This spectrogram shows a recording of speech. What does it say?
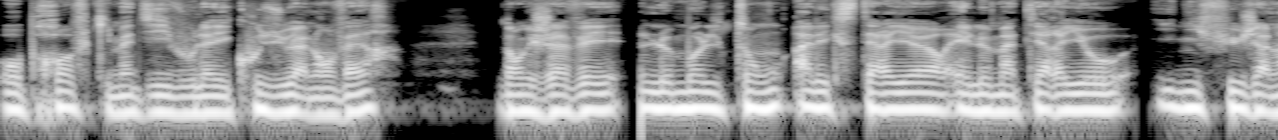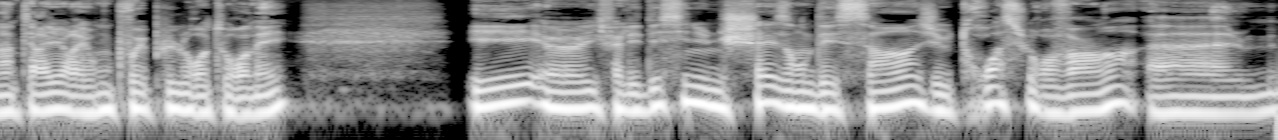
au prof qui m'a dit vous l'avez cousu à l'envers. Donc j'avais le molleton à l'extérieur et le matériau inifuge à l'intérieur et on ne pouvait plus le retourner. Et euh, il fallait dessiner une chaise en dessin. J'ai eu 3 sur 20. Euh,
